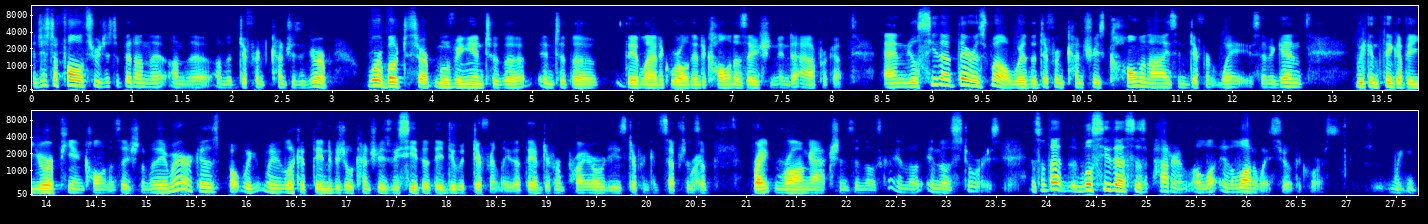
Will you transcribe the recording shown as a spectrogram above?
And just to follow through just a bit on the, on the, on the different countries of Europe, we're about to start moving into the, into the, the Atlantic world, into colonization, into Africa. And you'll see that there as well, where the different countries colonize in different ways. And again, we can think of a European colonization of the Americas, but we, when we look at the individual countries, we see that they do it differently, that they have different priorities, different conceptions Right. of right and wrong actions in those, in, the, in those stories. And so that, we'll see this as a pattern a lot, in a lot of ways throughout the course. we can,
